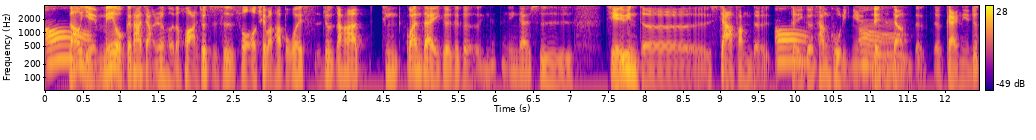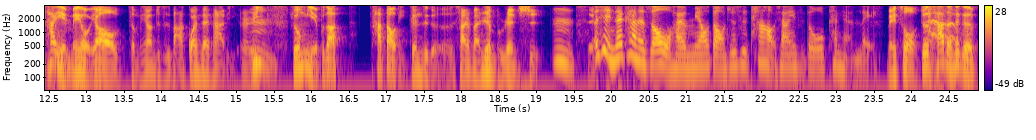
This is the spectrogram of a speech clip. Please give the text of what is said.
哦，然后也没有跟他讲任何的话，就只是说哦，确保他不会死，就让他停关在一个这个应该应该是捷运的下方的、哦、的一个仓库里面，哦、类似这样子的的概念。就他也没有要怎么样，嗯、就只是把他关在那里而已。嗯、所以我们也不知道他到底跟这个杀人犯认不认识。嗯，对而且你在看的时候，我还有瞄到，就是他好像一直都看起来很累。没错，就是他的那个。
